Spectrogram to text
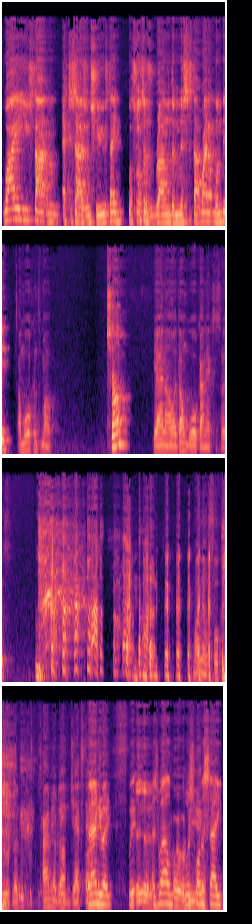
why are you starting exercise on Tuesday? What sort of randomness is that? Why not Monday? I'm walking tomorrow. So? Yeah, no, I don't walk and exercise. Man, no fucking look, calm your bleeding jets. But there. anyway, we, as well, Oh, it we just be, want to say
